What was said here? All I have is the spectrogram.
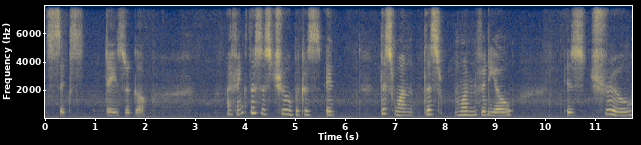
six days ago. I think this is true because it this one this one video is true.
